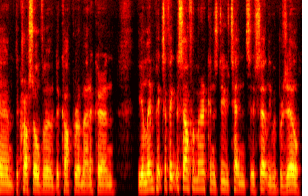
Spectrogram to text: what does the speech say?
um, the crossover, the Copa America and the Olympics. I think the South Americans do tend to, certainly with Brazil,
